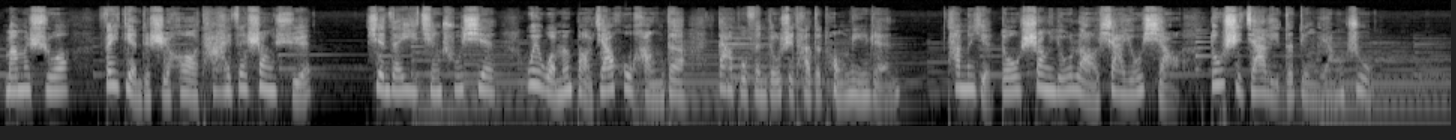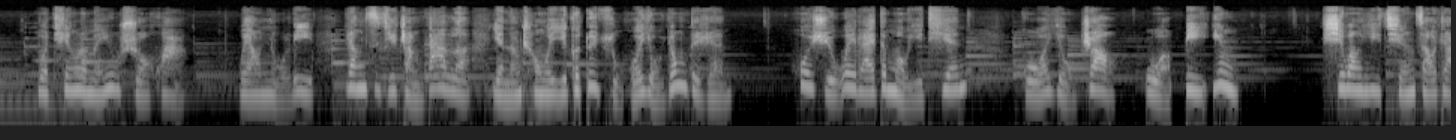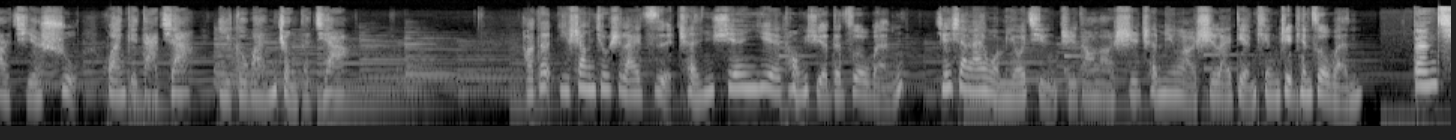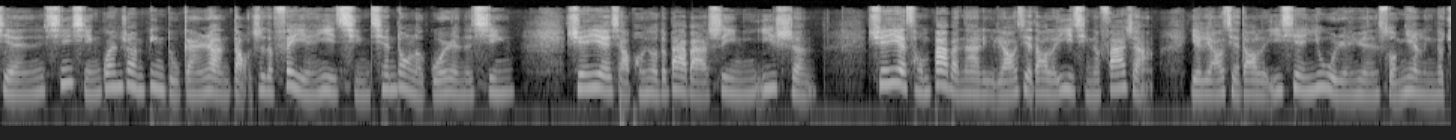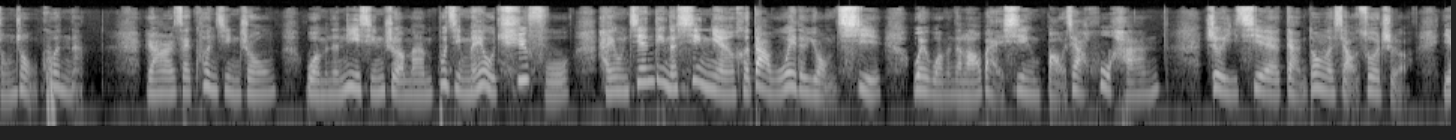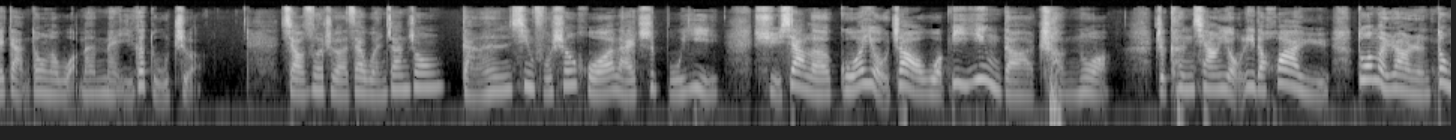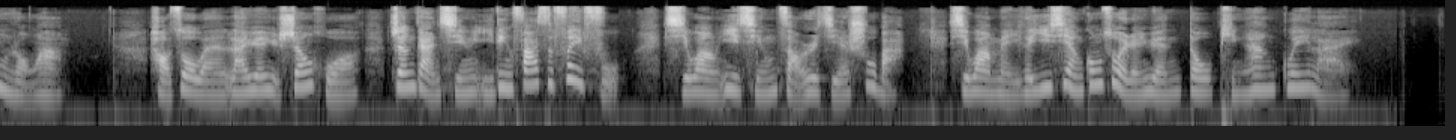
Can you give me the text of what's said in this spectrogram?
妈妈说。非典的时候，他还在上学。现在疫情出现，为我们保驾护航的大部分都是他的同龄人，他们也都上有老下有小，都是家里的顶梁柱。我听了没有说话。我要努力让自己长大了也能成为一个对祖国有用的人。或许未来的某一天，国有照，我必应。希望疫情早点结束，还给大家一个完整的家。好的，以上就是来自陈轩烨同学的作文。接下来，我们有请指导老师陈明老师来点评这篇作文。当前新型冠状病毒感染导致的肺炎疫情牵动了国人的心。宣烨小朋友的爸爸是一名医生。宣烨从爸爸那里了解到了疫情的发展，也了解到了一线医务人员所面临的种种困难。然而，在困境中，我们的逆行者们不仅没有屈服，还用坚定的信念和大无畏的勇气为我们的老百姓保驾护航。这一切感动了小作者，也感动了我们每一个读者。小作者在文章中感恩幸福生活来之不易，许下了“国有照，我必应”的承诺。这铿锵有力的话语，多么让人动容啊！好作文来源于生活，真感情一定发自肺腑。希望疫情早日结束吧，希望每一个一线工作人员都平安归来。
